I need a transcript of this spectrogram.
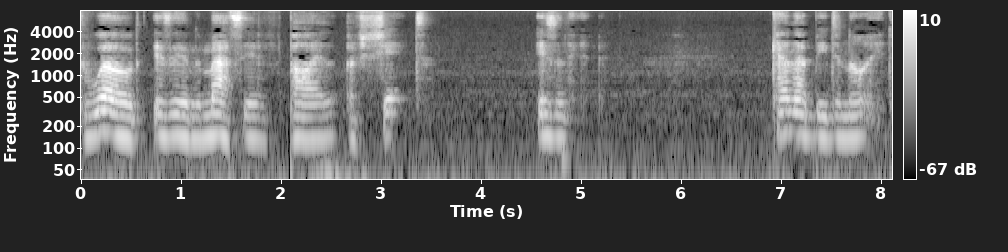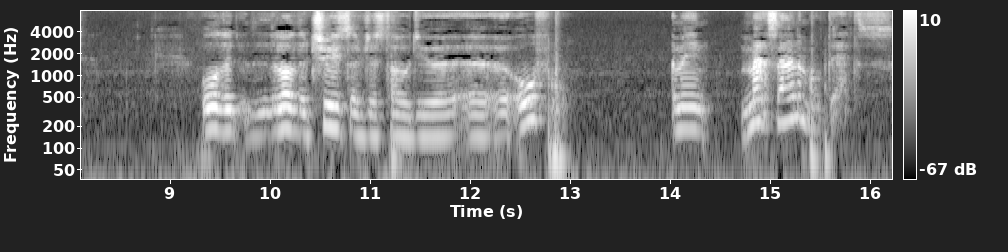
The world is in a massive pile of shit. Isn't it? Can that be denied? All the a lot of the truths I've just told you are, are, are awful. I mean, mass animal deaths,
